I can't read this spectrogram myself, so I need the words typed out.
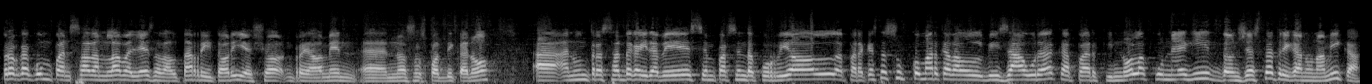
però que compensada amb la bellesa del territori, i això realment eh, no se'ls pot dir que no, eh, en un traçat de gairebé 100% de corriol, per aquesta subcomarca del Bisaure, que per qui no la conegui, doncs ja està trigant una mica.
